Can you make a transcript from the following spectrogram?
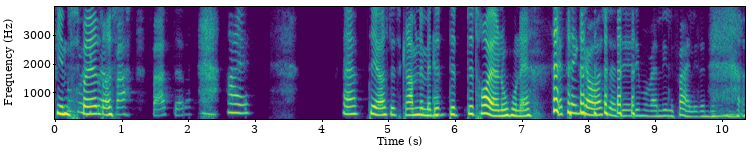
hendes forældres. Far, fars datter. Ej. Ja, det er også lidt skræmmende, men Ja. det, det, det tror jeg nu, hun er. Jeg tænker også, at det, det må være en lille fejl i den der,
